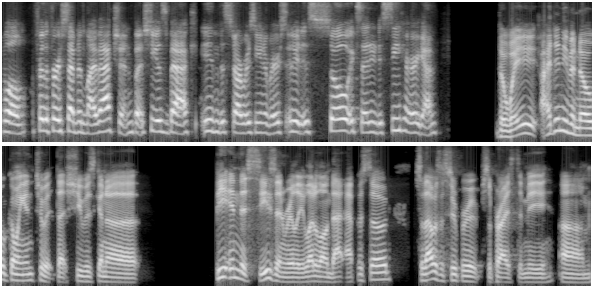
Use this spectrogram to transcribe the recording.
Well, for the first time in live action, but she is back in the Star Wars universe, and it is so exciting to see her again. The way I didn't even know going into it that she was gonna be in this season, really, let alone that episode. So that was a super surprise to me. Um,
